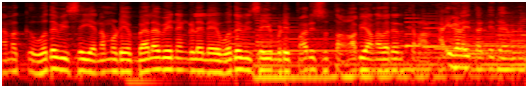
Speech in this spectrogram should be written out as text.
நமக்கு உதவி செய்ய நம்முடைய பலவீனங்களிலே உதவி செய்யும்படி பரிசுத்த ஆவியானவர் இருக்கிறார். கைகளை தட்டி தேவனை.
